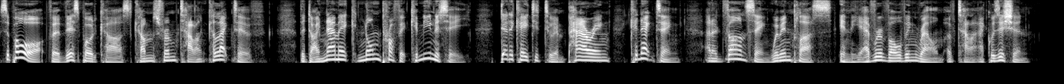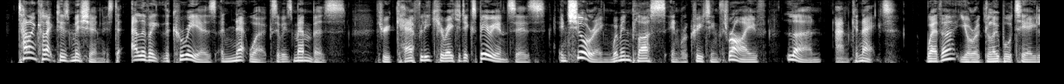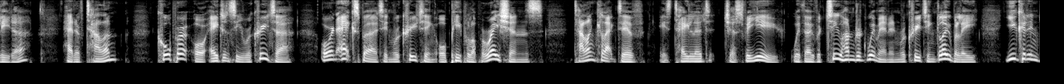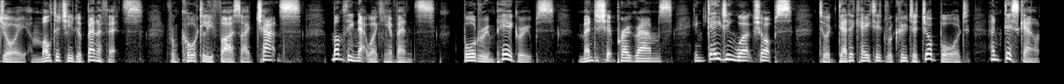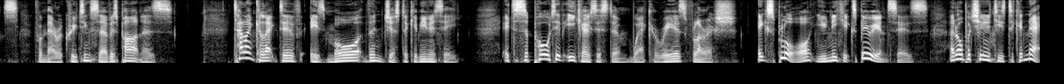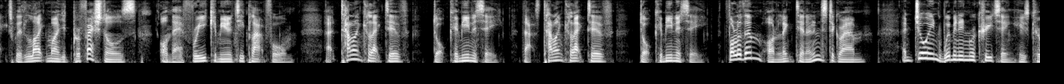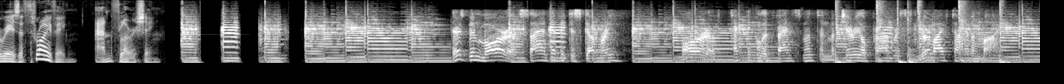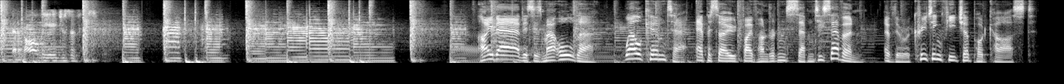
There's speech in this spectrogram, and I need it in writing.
Support for this podcast comes from Talent Collective, the dynamic non profit community dedicated to empowering, connecting, and advancing Women Plus in the ever evolving realm of talent acquisition. Talent Collective's mission is to elevate the careers and networks of its members through carefully curated experiences, ensuring Women Plus in recruiting thrive, learn, and connect. Whether you're a global TA leader, head of talent, corporate or agency recruiter, or an expert in recruiting or people operations, Talent Collective is tailored just for you. With over 200 women in recruiting globally, you could enjoy a multitude of benefits from quarterly fireside chats, monthly networking events, boardroom peer groups, mentorship programs, engaging workshops, to a dedicated recruiter job board and discounts from their recruiting service partners. Talent Collective is more than just a community. It's a supportive ecosystem where careers flourish. Explore unique experiences and opportunities to connect with like minded professionals on their free community platform at talentcollective.community. That's talentcollective.community. Follow them on LinkedIn and Instagram and join women in recruiting whose careers are thriving and flourishing. Been more of scientific discovery, more of technical advancement and material progress in your lifetime and mine than in all the ages of history. Hi there, this is Matt Alder. Welcome to episode 577 of the Recruiting Future podcast.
